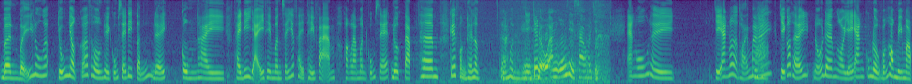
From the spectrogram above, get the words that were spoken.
bền bỉ luôn á. Chủ nhật á, thường thì cũng sẽ đi tỉnh để cùng thầy thầy đi dạy thì mình sẽ giúp thầy thị phạm hoặc là mình cũng sẽ được tập thêm cái phần thể lực của mình. Vậy chế độ ăn uống thì sao hả chị? ăn uống thì chị ăn rất là thoải mái. Chị có thể nửa đêm ngồi dậy ăn cũng được vẫn không bị mập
